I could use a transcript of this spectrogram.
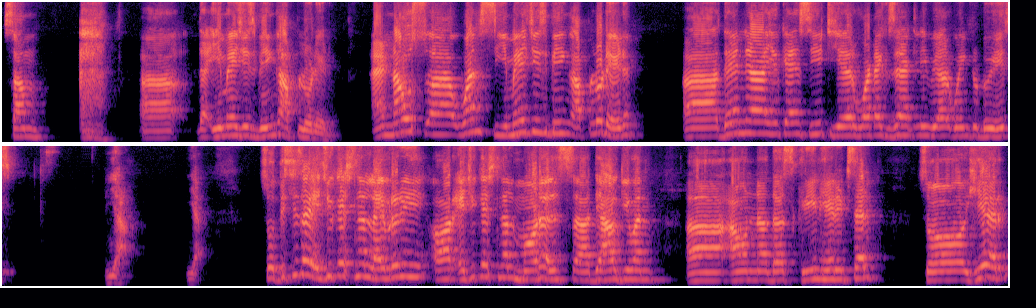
some the image is being uploaded. And now once image is being uploaded, uh, then uh, you can see it here. What exactly we are going to do is, yeah. So this is an educational library or educational models uh, they have given uh, on the screen here itself. So here,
